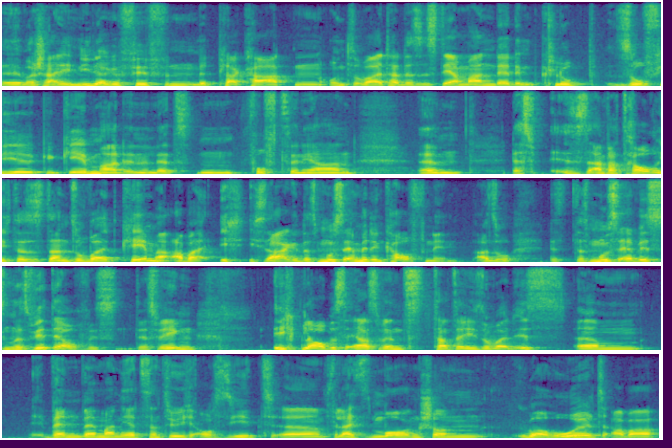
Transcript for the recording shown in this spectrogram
äh, wahrscheinlich niedergepfiffen mit Plakaten und so weiter. Das ist der Mann, der dem Club so viel gegeben hat in den letzten 15 Jahren. Ähm, das ist einfach traurig, dass es dann so weit käme. Aber ich, ich sage, das muss er mit in Kauf nehmen. Also, das, das muss er wissen, das wird er auch wissen. Deswegen, ich glaube es erst, wenn es tatsächlich soweit ist. Ähm, wenn, wenn man jetzt natürlich auch sieht, äh, vielleicht ist morgen schon überholt, aber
